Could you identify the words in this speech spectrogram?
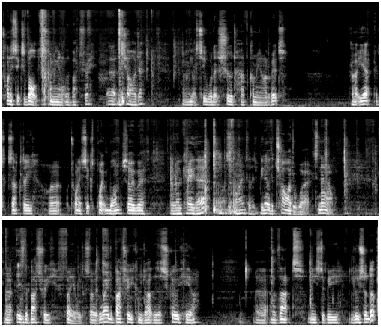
26 volts coming out of the battery, uh, the charger. And let's see what it should have coming out of it. Uh, yeah, it's exactly uh, 26.1, so we're, we're okay there. That's fine. So we know the charger works. Now, now, is the battery failed? So the way the battery comes out, there's a screw here, uh, and that needs to be loosened up.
